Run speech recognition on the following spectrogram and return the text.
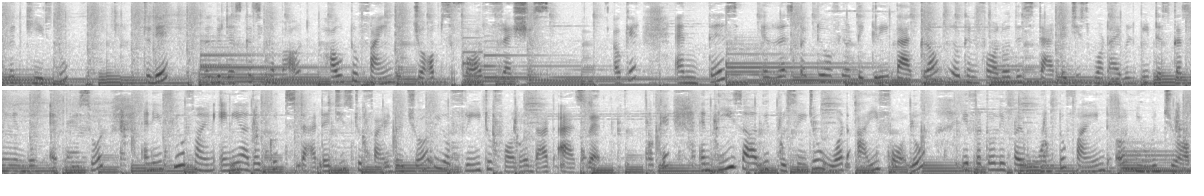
with Kirtu. Today we'll be discussing about how to find jobs for freshers. Okay? And this irrespective of your degree background you can follow the strategies what i will be discussing in this episode. And if you find any other good strategies to find a job you're free to follow that as well. Okay? And these are the procedure what i follow if at all if i want to find a new job.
